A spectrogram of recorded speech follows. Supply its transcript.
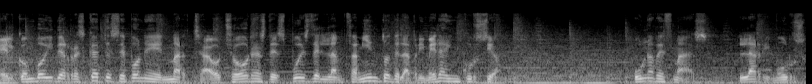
El convoy de rescate se pone en marcha ocho horas después del lanzamiento de la primera incursión. Una vez más, Larry Moores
